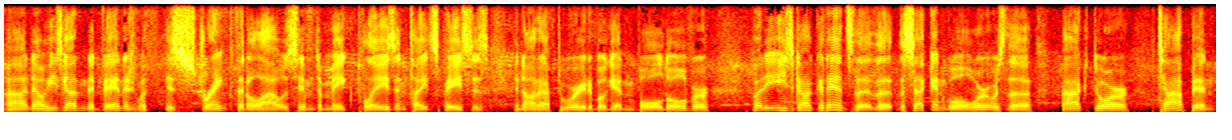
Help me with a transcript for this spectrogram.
Uh, now he's got an advantage with his strength that allows him to make plays in tight spaces and not have to worry about getting bowled over. But he's got good hands. The the, the second goal where it was the backdoor tap in,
